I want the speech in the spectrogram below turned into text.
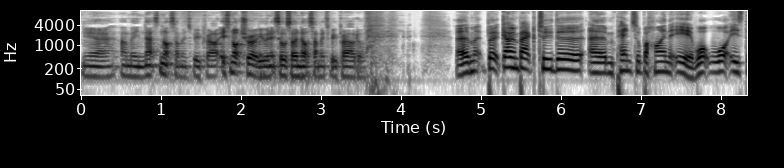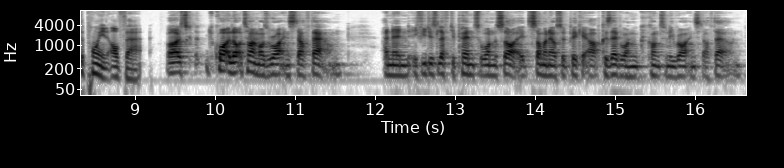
Yeah, I mean, that's not something to be proud. It's not true, and it's also not something to be proud of. Um, but going back to the um, pencil behind the ear, what what is the point of that? Well, I was, quite a lot of time I was writing stuff down, and then if you just left your pencil on the side, someone else would pick it up because everyone constantly writing stuff down.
